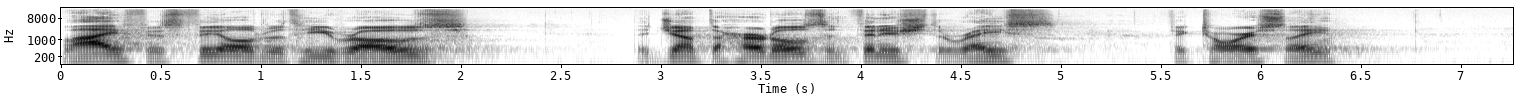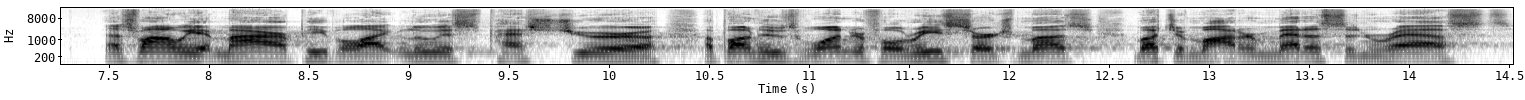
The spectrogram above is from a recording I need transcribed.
Life is filled with heroes that jump the hurdles and finish the race victoriously. That's why we admire people like Louis Pasteur, upon whose wonderful research much, much of modern medicine rests.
